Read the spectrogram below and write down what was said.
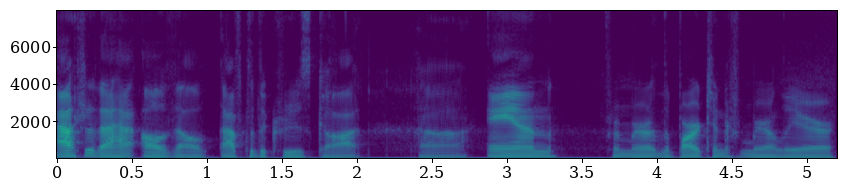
after that, all the after the cruise got uh, Anne from the bartender from earlier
